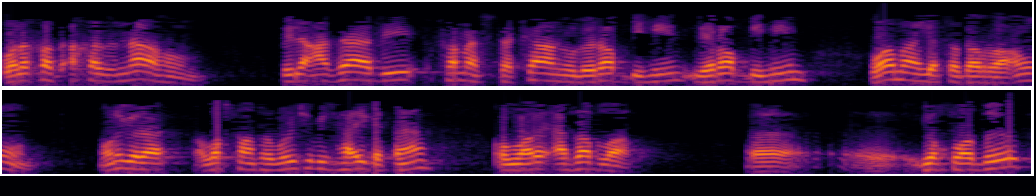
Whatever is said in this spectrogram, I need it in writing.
وَلَقَدْ أَخَذْنَاهُمْ بِالْعَذَابِ فَمَا اسْتَكَانُوا لِرَبِّهِمْ لِرَبِّهِمْ Və mə yətədərraun. Ona görə Allah Subhanahu buyurur ki, biz həqiqətən onları əzabla ə, ə, yoxladıq,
